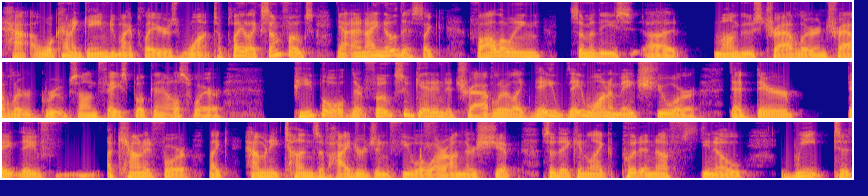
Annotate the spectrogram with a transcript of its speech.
how, what kind of game do my players want to play? Like some folks, yeah, and I know this. Like following some of these uh, Mongoose Traveller and Traveller groups on Facebook and elsewhere, people, they're folks who get into Traveller, like they they want to make sure that they're they they've accounted for like how many tons of hydrogen fuel are on their ship so they can like put enough you know wheat to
